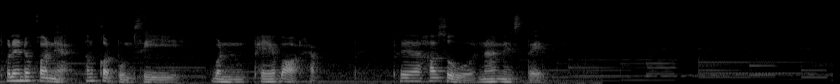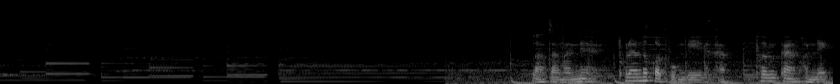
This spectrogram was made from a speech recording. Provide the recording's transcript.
ผู้เล่นทุกคนเนี่ยต้องกดปุ่ม C บน Playboard ครับ เพื่อเข้าสู่หน้า Main Stage หลังจากนั้นเนี่ยผู้เล่นต้องกดปุ่ม D นะครับ เพื่อเป็นการ Connect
